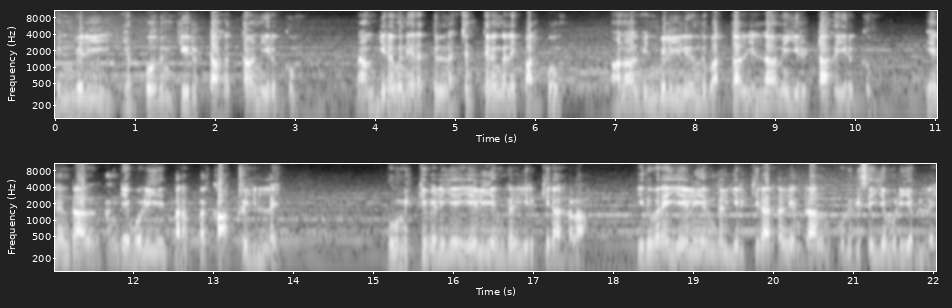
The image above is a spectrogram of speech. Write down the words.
விண்வெளி எப்போதும் இருட்டாகத்தான் இருக்கும். நாம் இரவு நேரத்தில் நட்சத்திரங்களை பார்ப்போம். ஆனால் விண்வெளியிலிருந்து பார்த்தால் எல்லாமே இருட்டாக இருக்கும். ஏனென்றால் அங்கே ஒளியை பரப்ப காற்று இல்லை. பூமிக்கு வெளியே ஏலியன்கள் இருக்கிறார்களா? இதுவரை ஏலியன்கள் இருக்கிறார்கள் என்றால் உறுதி செய்ய முடியவில்லை.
